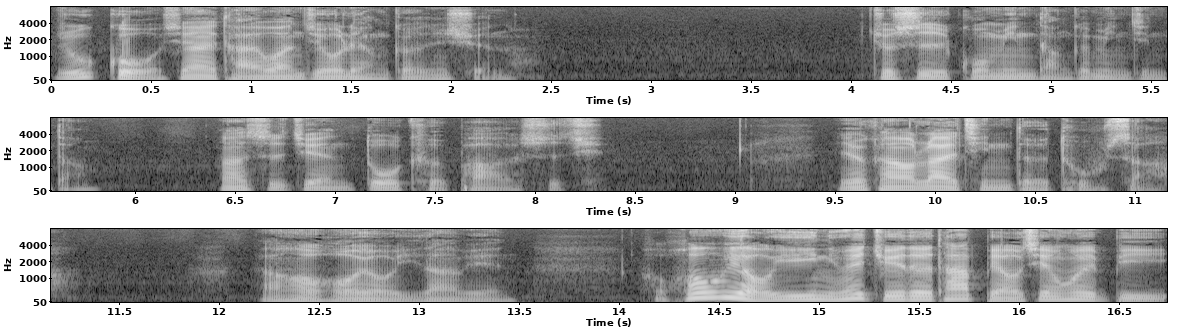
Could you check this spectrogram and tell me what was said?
如果现在台湾只有两个人选，就是国民党跟民进党，那是件多可怕的事情！你就看到赖清德屠杀，然后侯友宜那边，侯友宜你会觉得他表现会比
